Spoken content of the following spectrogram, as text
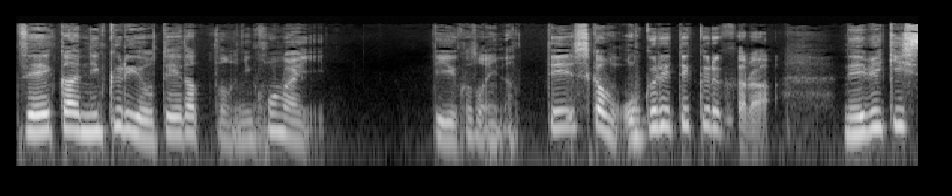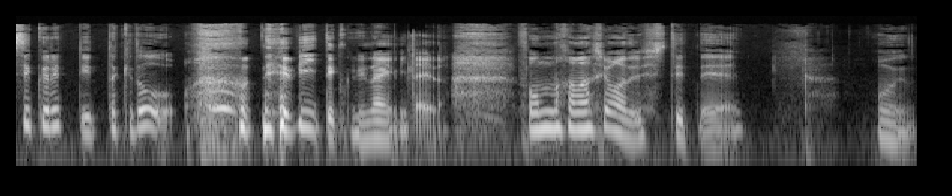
税関に来る予定だったのに来ないっていうことになって、しかも遅れてくるから、値引きしてくれって言ったけど、値引いてくれないみたいな、そんな話までしてて、もう、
